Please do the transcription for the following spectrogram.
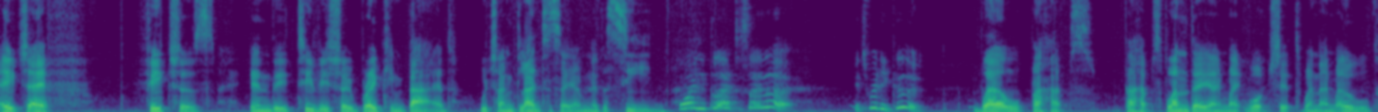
HF features in the TV show Breaking Bad, which I'm glad to say I've never seen. Why are you glad to say that? It's really good. Well, perhaps, perhaps one day I might watch it when I'm old.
